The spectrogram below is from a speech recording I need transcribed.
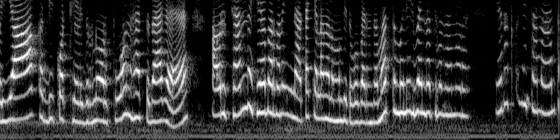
ಕೈಯಾ ಕಡ್ಡಿ ಕೊಟ್ಟು ಹೇಳಿದ್ರು ಅವ್ರು ಫೋನ್ ಹಚ್ಚಿದಾಗ ಅವ್ರು ಚಂದ ಹೇಳ್ಬಾರ್ದಾನೆ, ಈ ನಾಟಕ ಎಲ್ಲ ನನ್ನ ಮುಂದೆ ಇಟ್ಕೋಬಾರ್ದಂತ ಮತ್ತೆ ಮನೆಗೆ ಬಂದು ಹಚ್ಚಿ ಬಂದ ನೋಡ. ಎದಕ್ಕೆ ಬಂದಿತ್ತಾನ ಅಂತ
